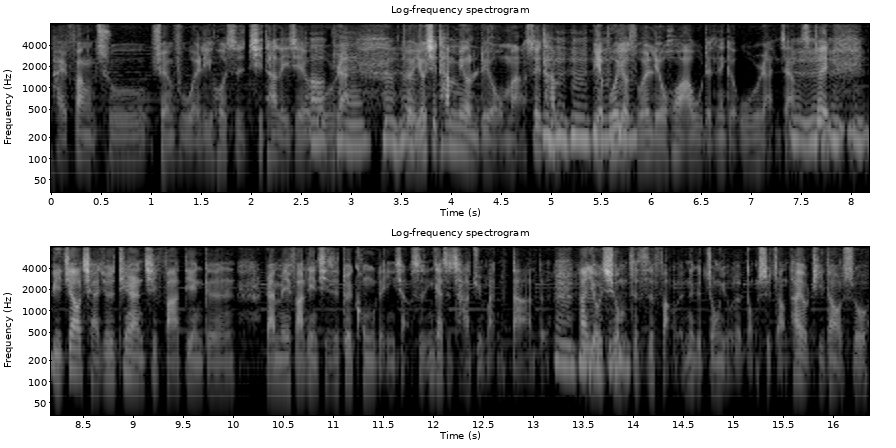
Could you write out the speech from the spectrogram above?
排放出悬浮微粒或是其他的一些污染。Okay, 对，尤其它没有硫嘛，所以它也不会有所谓硫化物的那个污染这样子。所以比较起来，就是天然气发电跟燃煤发电其实对空污的影响是应该是差距蛮大的。那尤其我们这次访了那个中油的董事长，他有提到说，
